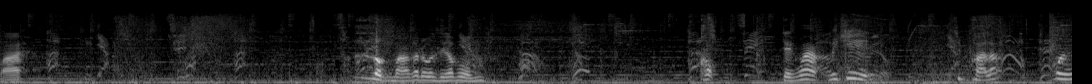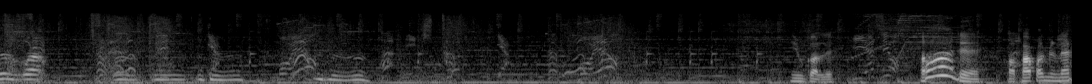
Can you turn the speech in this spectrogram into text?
ไปหลงมาก็โดนสิครับผมเขาเจ๋งมากมิกกี้ชิบหายแล้ว มือว่าฮิวก่อนเลยอ้าเนี่ยขอพักแป๊บนึงนะ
